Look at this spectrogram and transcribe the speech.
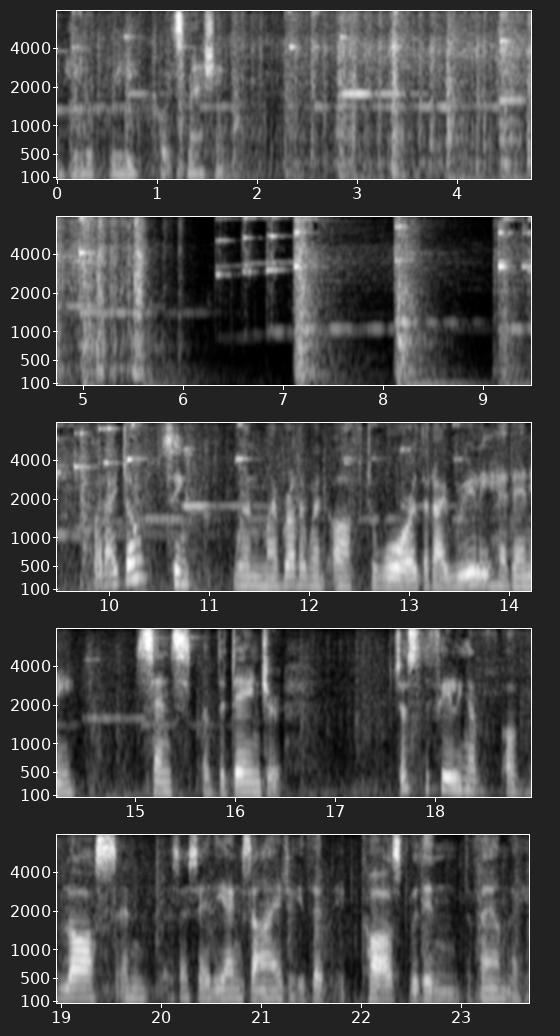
and he looked really quite smashing. But I don't think when my brother went off to war that I really had any sense of the danger. Just the feeling of, of loss and, as I say, the anxiety that it caused within the family.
